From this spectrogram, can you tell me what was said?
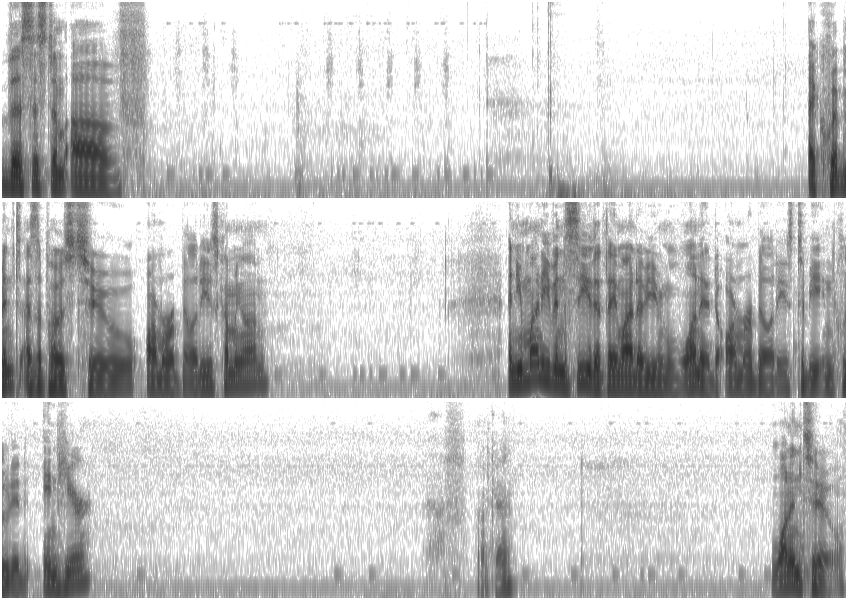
The system of equipment as opposed to armor abilities coming on. And you might even see that they might have even wanted armor abilities to be included in here. Okay. One and two.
